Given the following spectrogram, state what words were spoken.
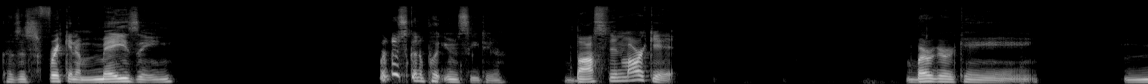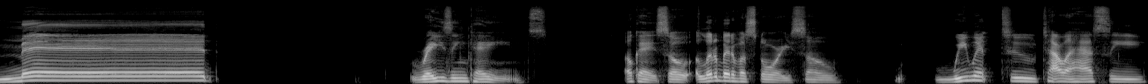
because it's freaking amazing. We're just gonna put you in C tier. Boston Market, Burger King, Mid, Raising Canes. Okay, so a little bit of a story. So we went to Tallahassee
